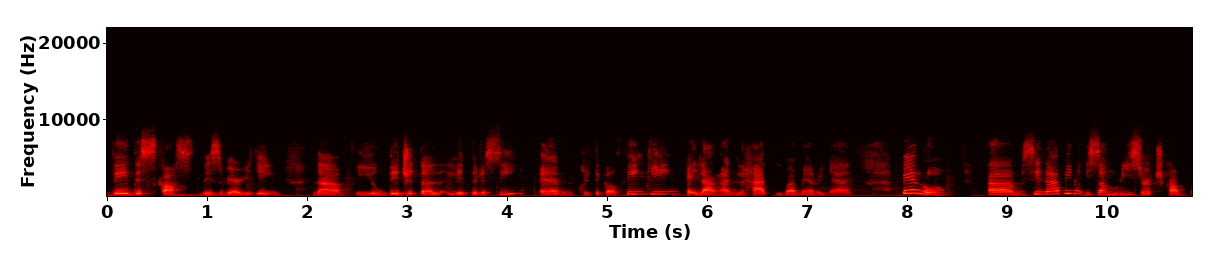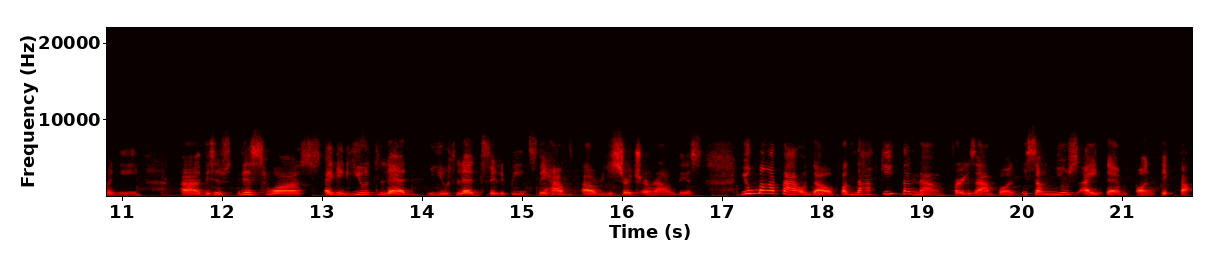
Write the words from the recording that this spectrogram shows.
they discussed this very thing na yung digital literacy and critical thinking kailangan lahat 'di ba meron yan. Pero um sinabi ng isang research company uh, this is this was I think youth led youth led Philippines they have uh, research around this yung mga tao daw pag nakakita ng for example isang news item on TikTok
